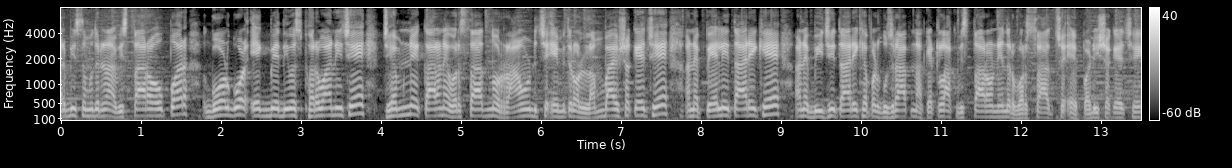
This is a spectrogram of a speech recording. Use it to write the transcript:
અરબી સમુદ્રના વિસ્તારો ઉપર ગોળ ગોળ એક બે દિવસ ફરવાની છે, જેમને કારણે વરસાદનો રાઉન્ડ છે એ મિત્રો લંબાઈ શકે છે અને પહેલી તારીખે અને બીજી તારીખે પણ ગુજરાતના કેટલાક વિસ્તારોની અંદર વરસાદ છે એ પડી શકે છે.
